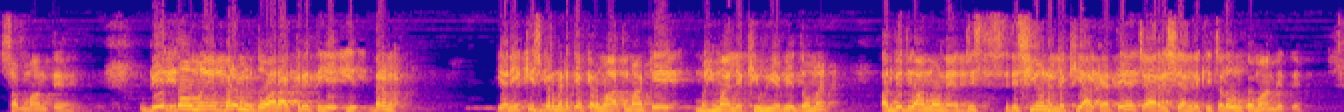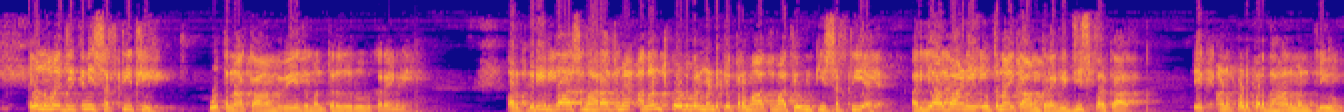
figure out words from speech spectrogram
सब मानते हैं। वेदों में ब्रह्म द्वारा कृत ये ब्रह्म, यानी इक्कीस ब्रह्मंड के परमात्मा के महिमा लिखी हुई है वेदों में। और विद्वानों ने जिस ऋषियों ने लिखिया कहते हैं, चार ऋषियाँ लिखी, चलो उनको मान देते उनमें जितनी शक्ति थी, उतना काम वेद मंत्र ज़रूर करेंगे। और गरीबदास महाराज में अनंत कोट ब्रह्मंड के परमात्मा थे, उनकी शक्ति है। और यह वाणी उतना ही काम करेगी, जिस प्रकार एक अनपढ़ प्रधानमंत्री हो।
